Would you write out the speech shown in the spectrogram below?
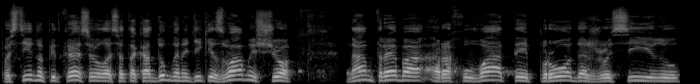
постійно підкреслювалася така думка не тільки з вами, що нам треба рахувати продаж Росією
